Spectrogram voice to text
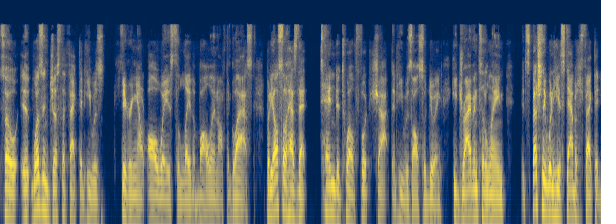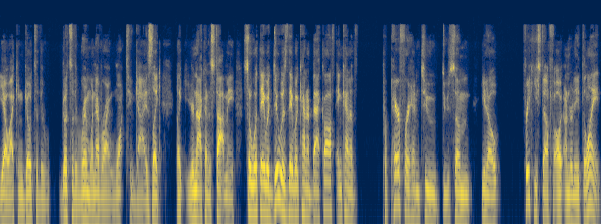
So it wasn't just the fact that he was figuring out all ways to lay the ball in off the glass, but he also has that 10 to 12 foot shot that he was also doing. He'd drive into the lane, especially when he established the fact that yo, I can go to the go to the rim whenever I want to, guys. Like like you're not going to stop me. So what they would do is they would kind of back off and kind of prepare for him to do some, you know, freaky stuff underneath the lane.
